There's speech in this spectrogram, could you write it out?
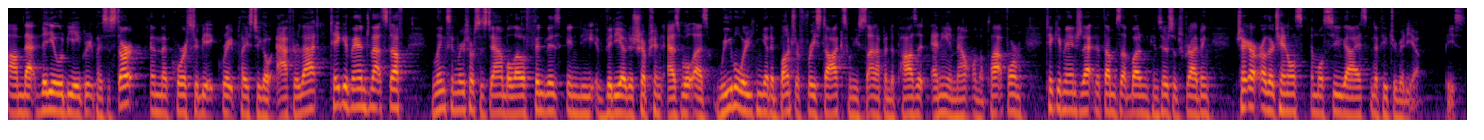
Um, that video would be a great place to start, and the course could be a great place to go after that. Take advantage of that stuff. Links and resources down below, Finviz in the video description, as well as Webull, where you can get a bunch of free stocks when you sign up and deposit any amount on the platform. Take advantage of that, the thumbs up button, consider subscribing, check out our other channels, and we'll see you guys in a future video. Peace.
